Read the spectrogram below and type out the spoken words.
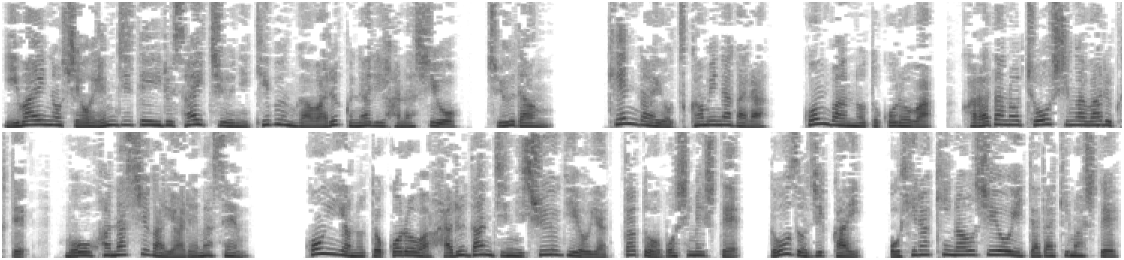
祝いの詩を演じている最中に気分が悪くなり話を中断。県内をつかみながら、今晩のところは体の調子が悪くて、もう話がやれません。今夜のところは春団時に祝儀をやったとおぼしめして、どうぞ次回、お開き直しをいただきまして、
